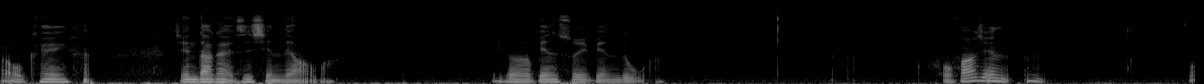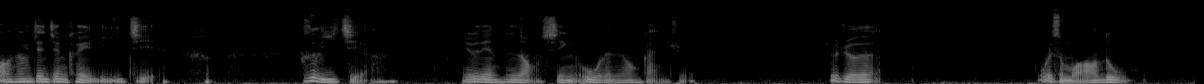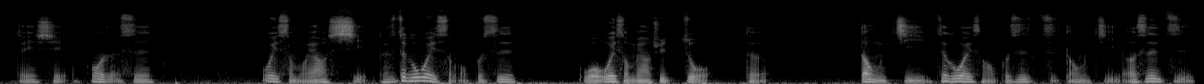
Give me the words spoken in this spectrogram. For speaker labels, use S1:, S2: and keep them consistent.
S1: OK，今天大概也是闲聊嘛，一个边睡边录啊。我发现，嗯，我好像渐渐可以理解，不是理解啊，有点那种醒悟的那种感觉，就觉得为什么要录这些，或者是为什么要写？可是这个为什么不是？我为什么要去做的动机？这个为什么不是指动机，而是指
